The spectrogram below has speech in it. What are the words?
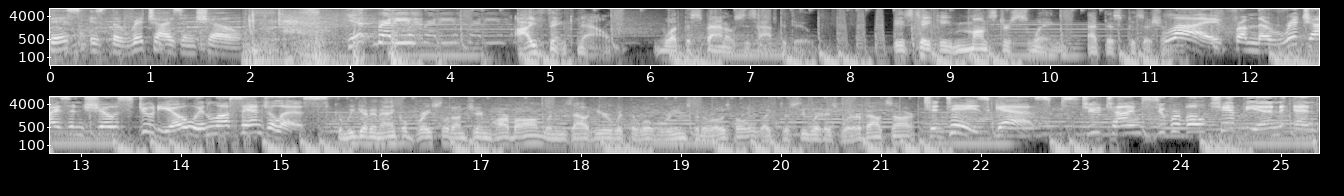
This is The Rich Eisen Show. Get ready. I think now what the Spanoses have to do is taking monster swing at this position. Live from The Rich Eisen Show studio in Los Angeles. Can we get an ankle bracelet on Jim Harbaugh when he's out here with the Wolverines for the Rose Bowl, like to see where his whereabouts are? Today's guests two time Super Bowl champion and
